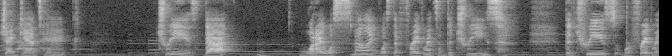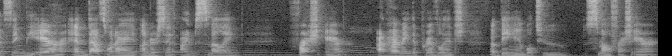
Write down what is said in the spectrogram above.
gigantic trees that what I was smelling was the fragrance of the trees. the trees were fragrancing the air, and that's when I understood I'm smelling fresh air. I'm having the privilege of being able to smell fresh air.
